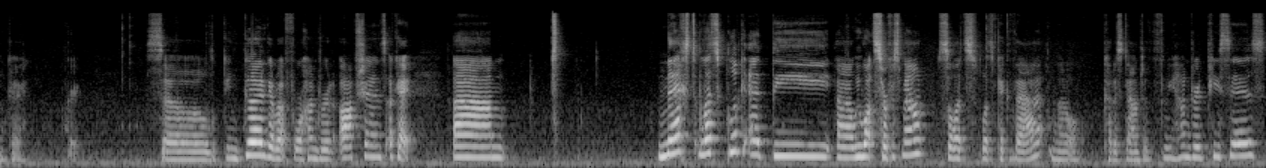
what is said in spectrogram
Okay, great. So looking good. Got about 400 options. Okay. Um, next, let's look at the. Uh, we want surface mount, so let's let's pick that, and that'll cut us down to 300 pieces.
